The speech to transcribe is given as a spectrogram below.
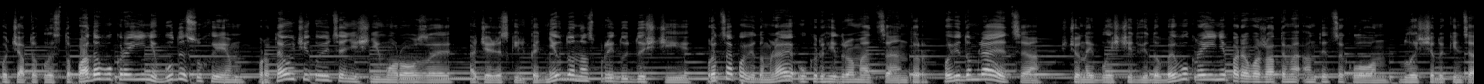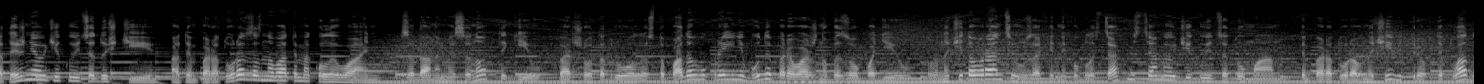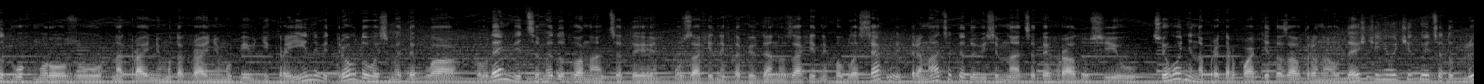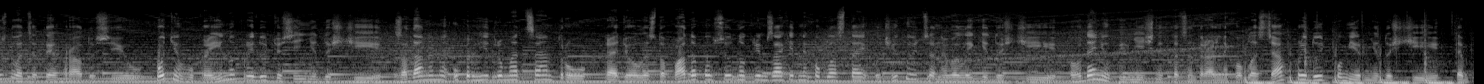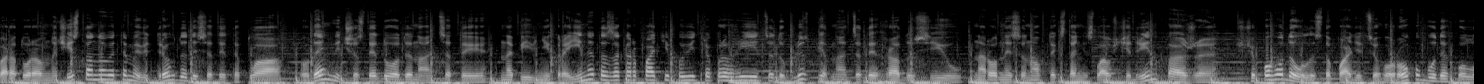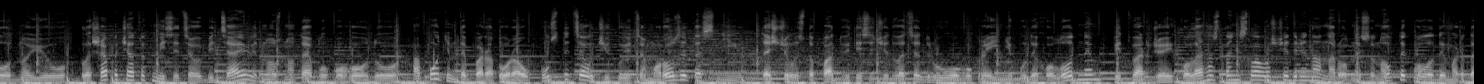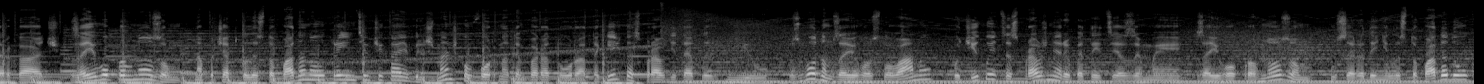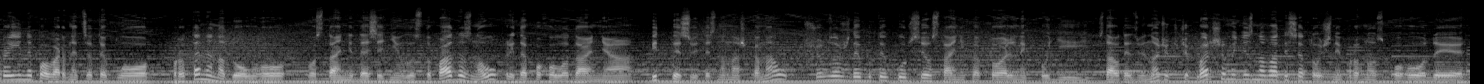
Початок листопада в Україні буде сухим, проте очікуються нічні морози. А через кілька днів до нас прийдуть дощі. Про це повідомляє Укргідрометцентр. Повідомляється, що найближчі дві доби в Україні переважатиме антициклон. Ближче до кінця тижня очікуються дощі, а температура зазнаватиме коливань. За даними синоптиків, 1 та 2 листопада в Україні буде переважно без опадів. Вночі та вранці у західних областях місцями очікується туман. Температура вночі від 3 тепла до 2 морозу. На крайньому та крайньому півдні країни від 3 до 8 тепла. Вдень від 7 до 12. У західних та південно-західних областях від 13 до 18 градусів. Сьогодні на Прикарпатті та завтра на Одещині очікується до плюс 20 градусів. Потім в Україну прийдуть осінні дощі. За даними Укргідрометцентру, 3 листопада повсюдно, крім західних областей, очікуються невеликі дощі. Вдень у північних та центральних областях прийдуть помірні дощі. Температура вночі становитиме від 3 до 10 тепла, вдень від 6 до 11. На півдні країни та Закарпатті повітря прогріється до плюс 15 градусів. Народний синоптик Станіслав Щедрін каже, що погода у листопаді цього року буде холодною. Лише початок місяця обіцяє відносно теплу погоду, а потім температура опуститься, очікуються морози та сніг. Те, що листопад 2022 в Україні буде холодним, підтверджує і колега Станіслава Щедріна, народний синоптик Володимир Деркач. За його прогнозом, на початку листопада на українців чекає більш-менш комфортна температура та кілька справді теплих днів. Згодом, за його словами, очікується справжня репетиція зими. За його прогнозом, у середині листопада до України повернеться тепло, проте ненадовго. В останні 10 днів листопада знову прийде похолодання. Підписуйтесь на наш канал, щоб завжди бути в курсі останніх актуальних подій. Ставте дзвіночок, щоб першими дізнаватися точний прогноз погоди.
